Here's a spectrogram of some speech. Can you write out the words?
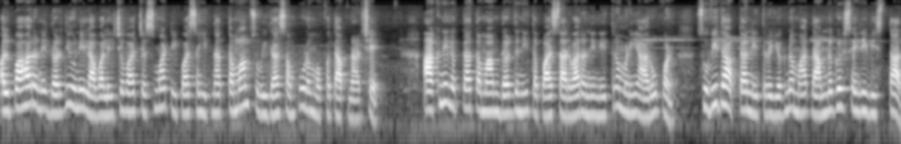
અલ્પાહાર અને દર્દીઓને લાવવા લઈ જવા, ચશ્મા, ટીપા સહિતના તમામ સુવિધા સંપૂર્ણ મફત આપનાર છે. આંખને લગતા તમામ દર્દની તપાસ સારવાર અને નેત્રમણી આરોપણ સુવિધા આપતા નેત્રયજ્ઞમાં દામનગર શહેરી વિસ્તાર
